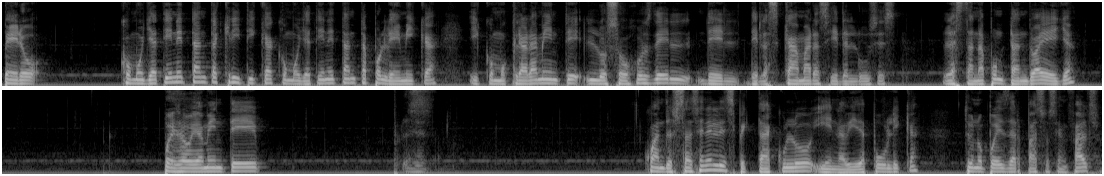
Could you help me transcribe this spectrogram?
Pero como ya tiene tanta crítica, como ya tiene tanta polémica y como claramente los ojos de las cámaras y de las luces la están apuntando a ella, pues obviamente pues, cuando estás en el espectáculo y en la vida pública, tú no puedes dar pasos en falso,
